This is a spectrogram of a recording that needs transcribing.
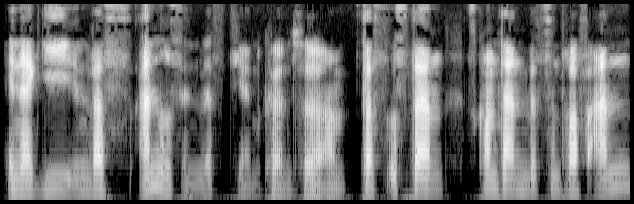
Energie in was anderes investieren könnte. Das ist dann, es kommt dann ein bisschen drauf an,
